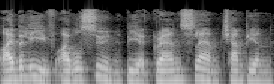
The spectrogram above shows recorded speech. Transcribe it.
I believe I will soon be a Grand Slam champion.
